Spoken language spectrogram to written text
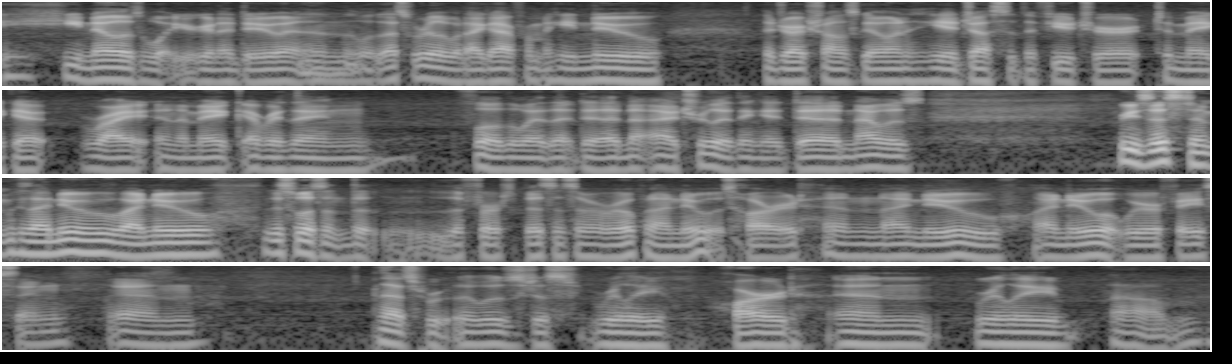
He knows what you're gonna do, and Mhm. that's really what I got from it. He knew the direction I was going, and He adjusted the future to make it right and to make everything flow the way that it did. And I truly think it did, and I was resistant because I knew I knew this wasn't the the first business I've ever opened. I knew it was hard, and I knew I knew what we were facing, and that's it was just really hard and really um,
